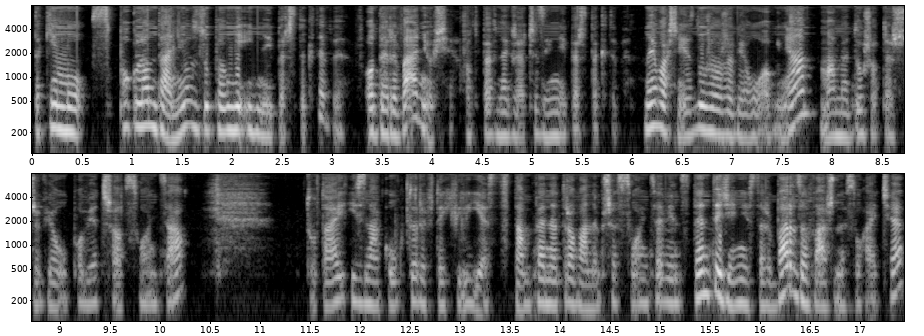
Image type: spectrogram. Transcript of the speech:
takiemu spoglądaniu z zupełnie innej perspektywy, w oderwaniu się od pewnych rzeczy z innej perspektywy. No i właśnie, jest dużo żywiołu ognia, mamy dużo też żywiołu powietrza od słońca, tutaj i znaku, który w tej chwili jest tam penetrowany przez Słońce, więc ten tydzień jest też bardzo ważny, słuchajcie,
